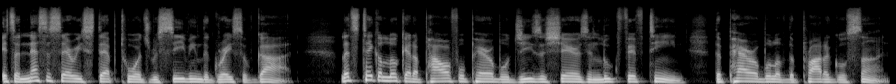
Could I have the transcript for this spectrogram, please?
It's a necessary step towards receiving the grace of God. Let's take a look at a powerful parable Jesus shares in Luke 15, the parable of the prodigal son.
